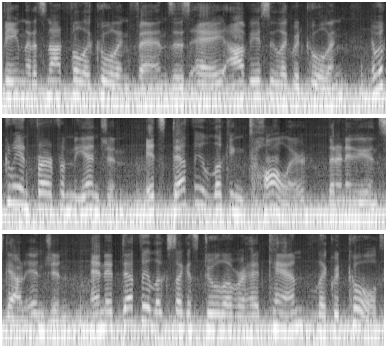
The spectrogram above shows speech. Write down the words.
being that it's not full of cooling fans, is A, obviously liquid cooling. And what can we infer from the engine? It's definitely looking taller than an Indian Scout engine, and it definitely looks like it's dual overhead cam, liquid cooled.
